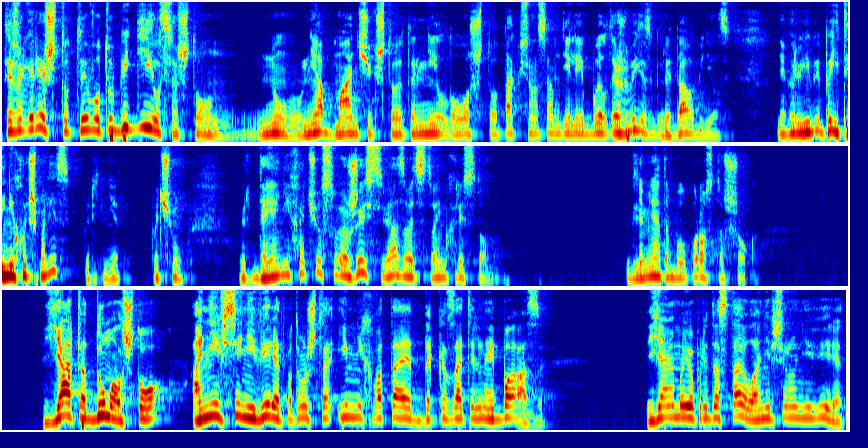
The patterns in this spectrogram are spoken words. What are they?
ты же говоришь, что ты вот убедился, что он, ну, не обманщик, что это не ложь, что так все на самом деле и было. Ты же убедился? Говорит, да, убедился. Я говорю, и, и ты не хочешь молиться? Говорит, нет. Почему? Говорит, да я не хочу свою жизнь связывать с твоим Христом. Для меня это был просто шок. Я-то думал, что они все не верят, потому что им не хватает доказательной базы. Я им ее предоставил, а они все равно не верят.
